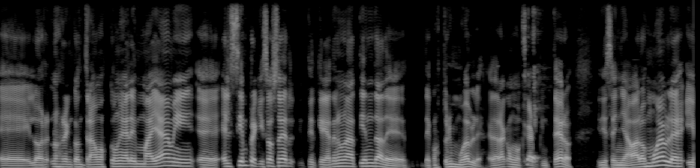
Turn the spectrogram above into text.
Eh, nos reencontramos con él en Miami. Eh, él siempre quiso ser, quería tener una tienda de, de construir muebles. Él era como carpintero y diseñaba los muebles. Y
